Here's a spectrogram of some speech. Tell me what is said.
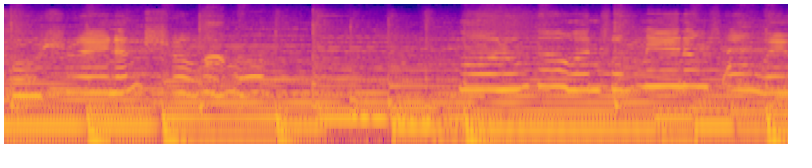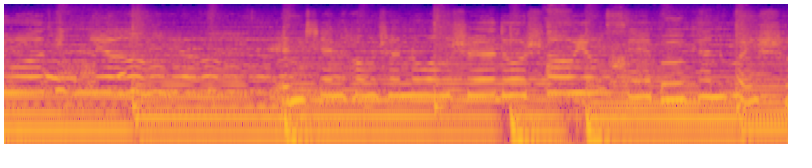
覆水难收。陌路的晚风，你能否为我停留？人间红尘往事多少有些不堪回首，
